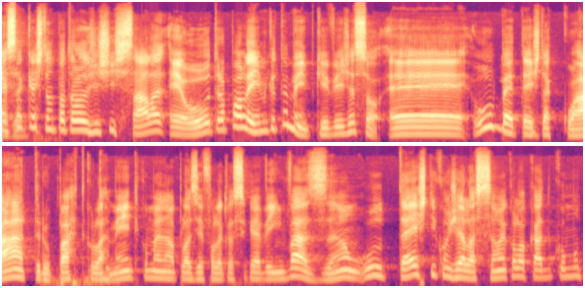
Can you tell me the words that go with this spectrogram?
essa questão do patologista em sala é outra polêmica também, porque veja só, é, o Bethesda 4, particularmente, como a neoplasia falou que você quer ver invasão, o teste de congelação é colocado como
